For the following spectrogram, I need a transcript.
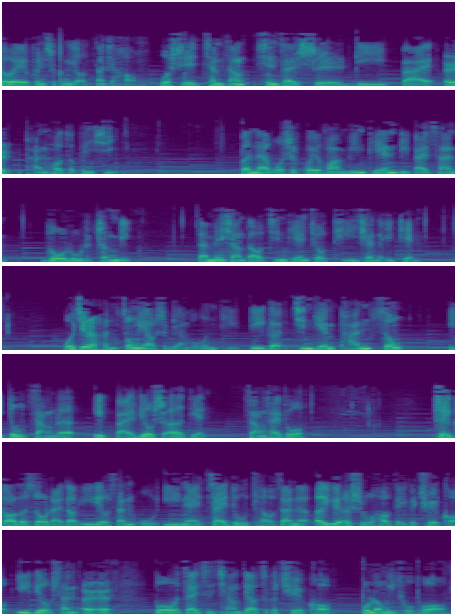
各位粉丝朋友，大家好，我是蔡明彰，现在是礼拜二盘后的分析。本来我是规划明天礼拜三落入了整理，但没想到今天就提前了一天。我觉得很重要是两个问题，第一个，今天盘中一度涨了一百六十二点，涨太多，最高的时候来到一六三五一呢，再度挑战了二月二十五号的一个缺口一六三二二。不过我再次强调，这个缺口不容易突破。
